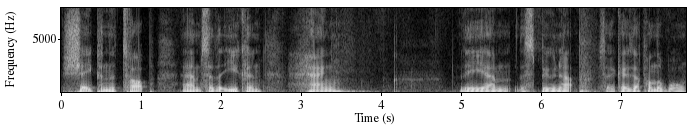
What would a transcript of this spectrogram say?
shape in the top, um, so that you can hang the um, the spoon up, so it goes up on the wall.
